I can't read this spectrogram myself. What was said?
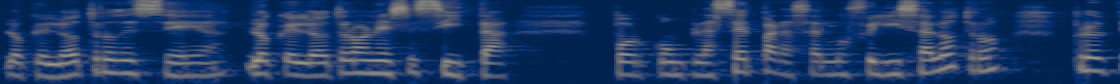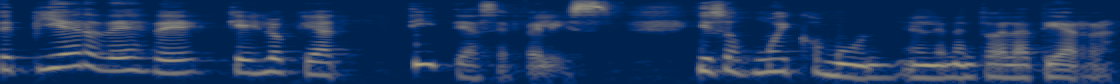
lo que el otro desea, lo que el otro necesita, por complacer para hacerlo feliz al otro, pero te pierdes de qué es lo que a ti te hace feliz. Y eso es muy común en el elemento de la tierra.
